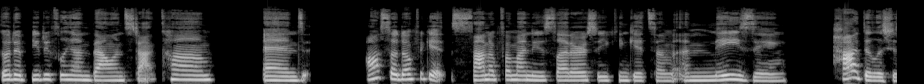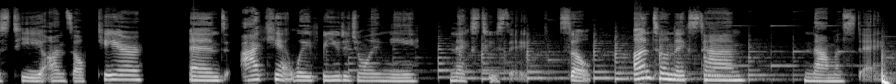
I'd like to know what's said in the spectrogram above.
Go to beautifullyunbalanced.com and also don't forget sign up for my newsletter so you can get some amazing hot delicious tea on self-care and I can't wait for you to join me next Tuesday. So until next time, Namaste.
